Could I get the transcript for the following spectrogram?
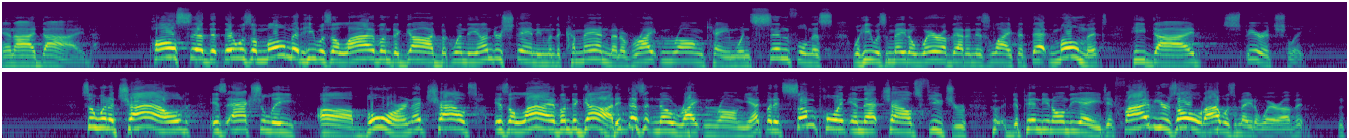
and I died. Paul said that there was a moment he was alive unto God, but when the understanding, when the commandment of right and wrong came, when sinfulness, well, he was made aware of that in his life, at that moment he died spiritually. So when a child is actually uh, born, that child is alive unto God. It doesn't know right and wrong yet, but at some point in that child's future, depending on the age, at five years old, I was made aware of it.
